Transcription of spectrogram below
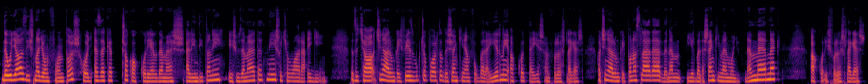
De ugye az is nagyon fontos, hogy ezeket csak akkor érdemes elindítani és üzemeltetni, és hogyha van rá igény. Tehát, hogyha csinálunk egy Facebook csoportot, de senki nem fog beleírni, akkor teljesen fölösleges. Ha csinálunk egy panaszládát, de nem ír bele senki, mert mondjuk nem mernek, akkor is fölösleges.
